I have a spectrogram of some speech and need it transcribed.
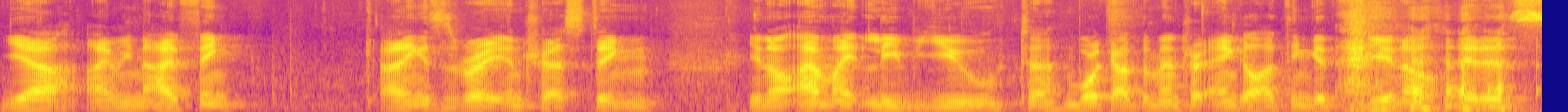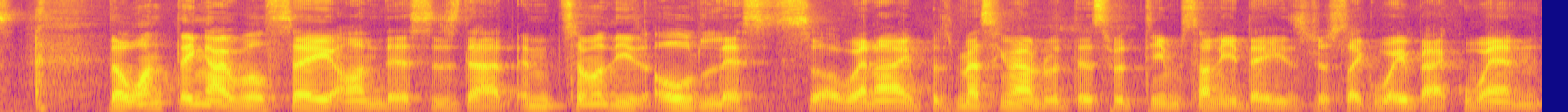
Yeah, I mean, I think, I think this is very interesting. You know, I might leave you to work out the mentor angle. I think it's, you know, it is. The one thing I will say on this is that in some of these old lists, so when I was messing around with this with Team Sunny Days, just like way back when,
